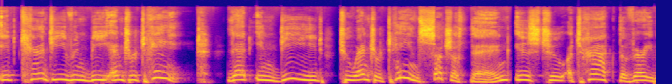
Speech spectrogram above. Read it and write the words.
it can't even be entertained. That indeed to entertain such a thing is to attack the very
